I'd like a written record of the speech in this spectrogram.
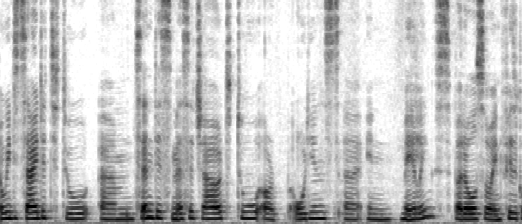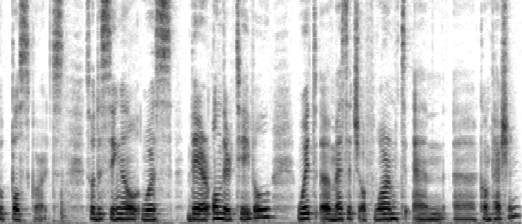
and we decided to um, send this message out to our audience uh, in mailings but also in physical postcards. So the Singel was there on their table with a message of warmth and uh, compassion.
